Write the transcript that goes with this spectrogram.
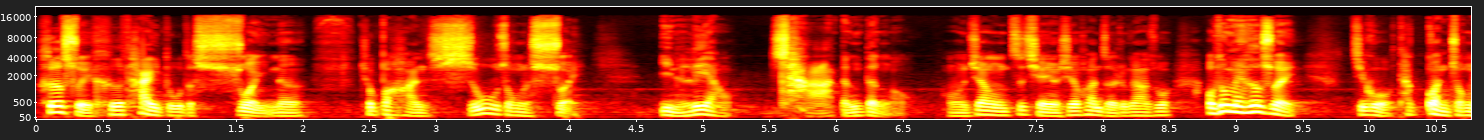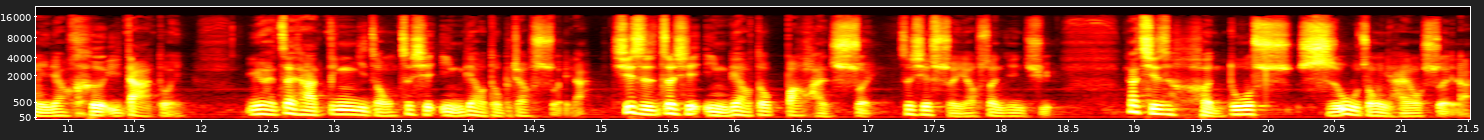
喝水喝太多的水呢，就包含食物中的水、饮料、茶等等哦。哦，像之前有些患者就跟他说，我都没喝水，结果他罐装饮料喝一大堆，因为在他定义中，这些饮料都不叫水啦。其实这些饮料都包含水，这些水要算进去。那其实很多食物中也含有水啦。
